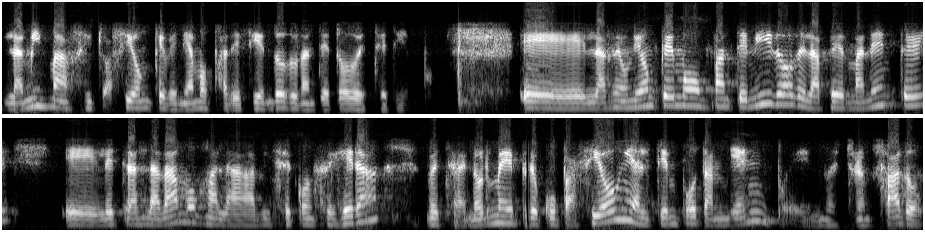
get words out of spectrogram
la misma situación que veníamos padeciendo durante todo este tiempo. Eh, la reunión que hemos mantenido de la permanente eh, le trasladamos a la viceconsejera nuestra enorme preocupación y al tiempo también pues, nuestro enfado,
